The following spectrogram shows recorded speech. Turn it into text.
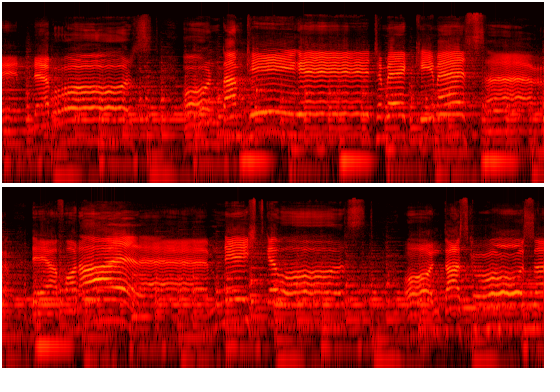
in der Brust und am Knie geht Mackie Messer, von allem nichts gewusst. Und das große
